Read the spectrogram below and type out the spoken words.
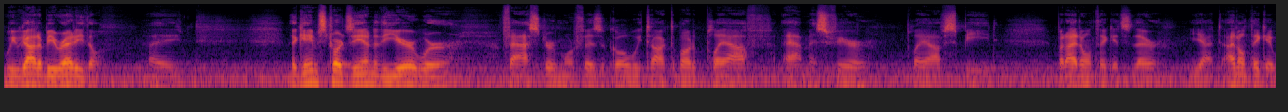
We've got to be ready, though. I, the games towards the end of the year were faster, more physical. We talked about a playoff atmosphere, playoff speed, but I don't think it's there yet. I don't think it.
